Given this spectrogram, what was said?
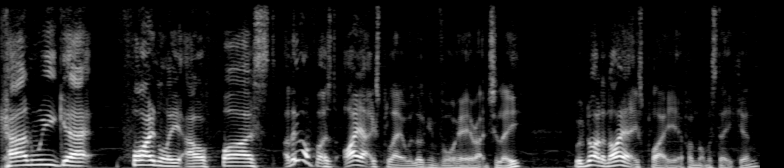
Can we get finally our first, I think our first Ajax player we're looking for here, actually. We've not had an Ajax player yet, if I'm not mistaken.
